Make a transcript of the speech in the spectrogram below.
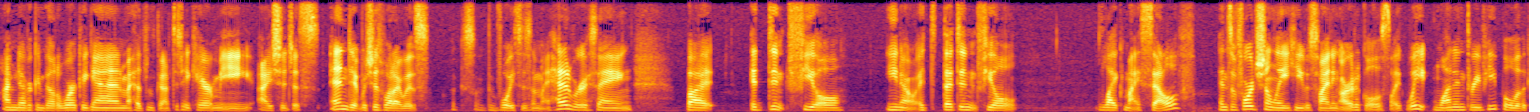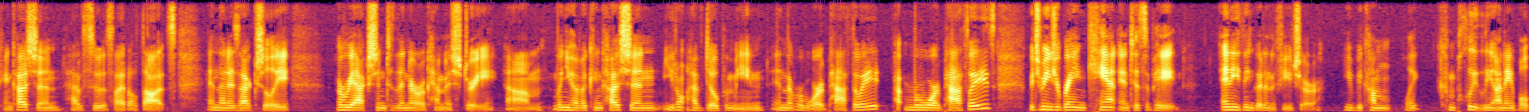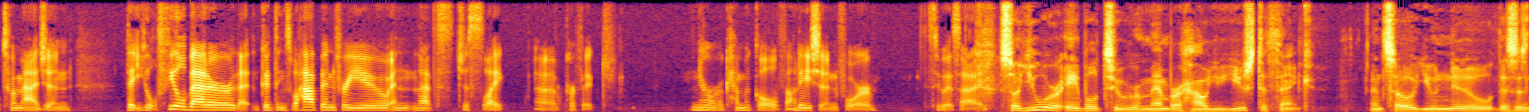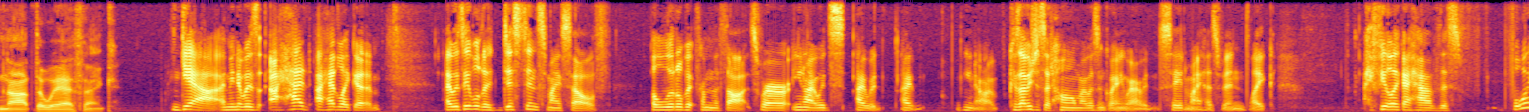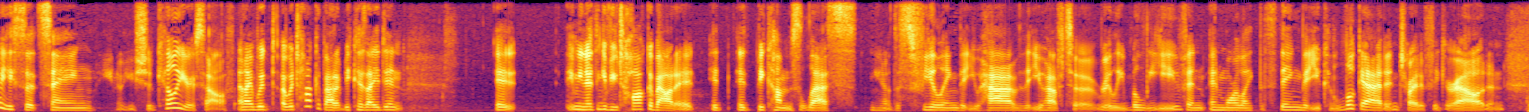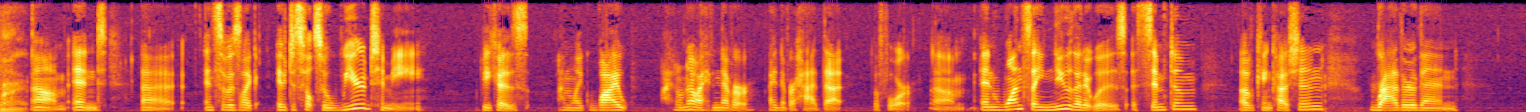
I'm never going to be able to work again? My husband's going to have to take care of me. I should just end it, which is what I was, the voices in my head were saying. But it didn't feel, you know, it, that didn't feel like myself. And so, fortunately, he was finding articles like, wait, one in three people with a concussion have suicidal thoughts. And that is actually a reaction to the neurochemistry. Um, when you have a concussion, you don't have dopamine in the reward pathway, pa- reward pathways, which means your brain can't anticipate anything good in the future. You become like completely unable to imagine that you'll feel better, that good things will happen for you, and that's just like a perfect neurochemical foundation for suicide. So, you were able to remember how you used to think. And so you knew this is not the way I think. Yeah, I mean, it was. I had. I had like a. I was able to distance myself a little bit from the thoughts. Where you know, I would. I would. I. You know, because I was just at home. I wasn't going anywhere. I would say to my husband, like, I feel like I have this voice that's saying, you know, you should kill yourself. And I would. I would talk about it because I didn't. It. I mean, I think if you talk about it, it, it becomes less, you know, this feeling that you have that you have to really believe, and, and more like the thing that you can look at and try to figure out. And Right. um, and uh, and so it was like it just felt so weird to me because I'm like, why? I don't know. I had never, I never had that before. Um, and once I knew that it was a symptom of concussion, rather than,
